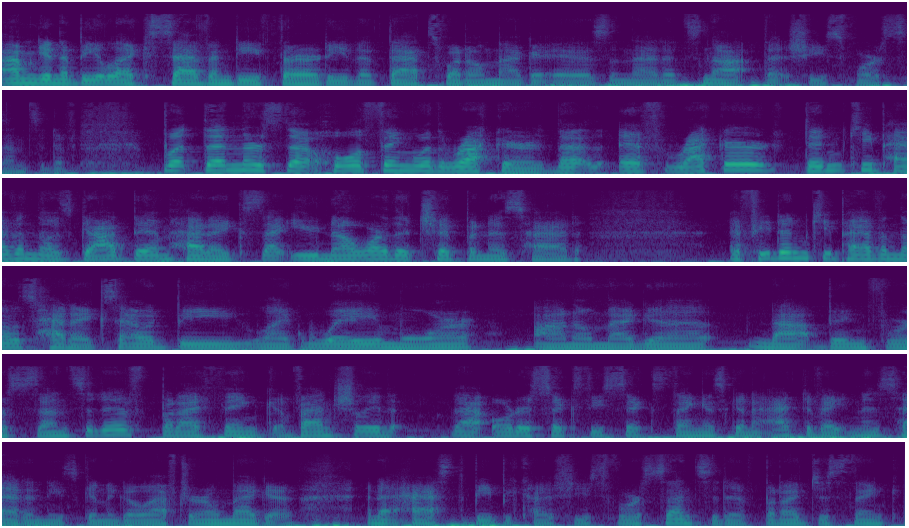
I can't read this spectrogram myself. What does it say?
I'm gonna be like 70-30 that that's what Omega is, and that it's not that she's force sensitive. But then there's that whole thing with Wrecker that if Wrecker didn't keep having those goddamn headaches that you know are the chip in his head, if he didn't keep having those headaches, I would be like way more on Omega not being force sensitive. But I think eventually th- that Order 66 thing is going to activate in his head and he's going to go after Omega. And it has to be because she's force sensitive. But I just think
